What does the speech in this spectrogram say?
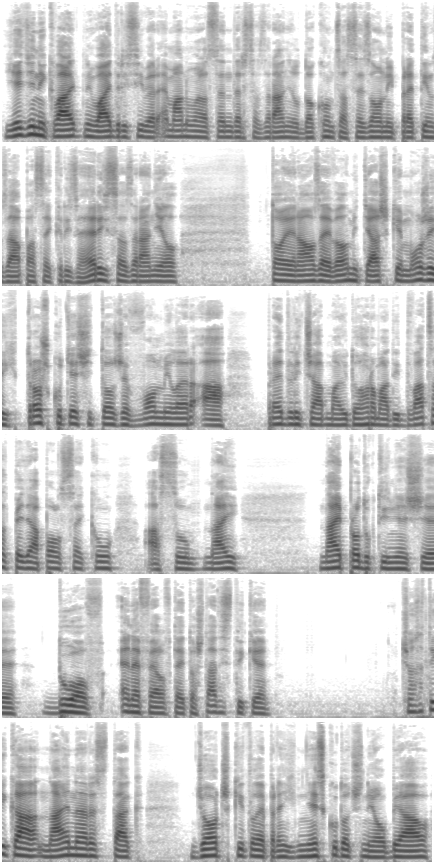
jediný kvalitný wide receiver Emmanuel Sanders sa zranil do konca sezóny. Predtým v zápase Chris Harris sa zranil to je naozaj veľmi ťažké. Môže ich trošku tešiť to, že Von Miller a Bradley Chubb majú dohromady 25,5 seku a sú naj, najproduktívnejšie duo v NFL v tejto štatistike. Čo sa týka Niners, tak George Kittle je pre nich neskutočný objav.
